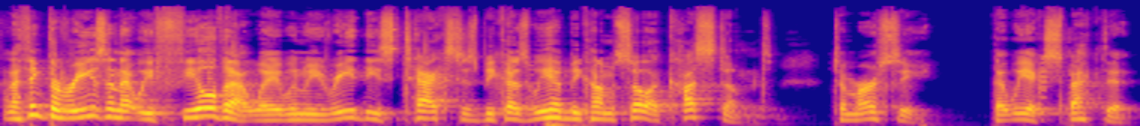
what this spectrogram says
And I think the reason that we feel that way when we read these texts is because we have become so accustomed to mercy that we expect it.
